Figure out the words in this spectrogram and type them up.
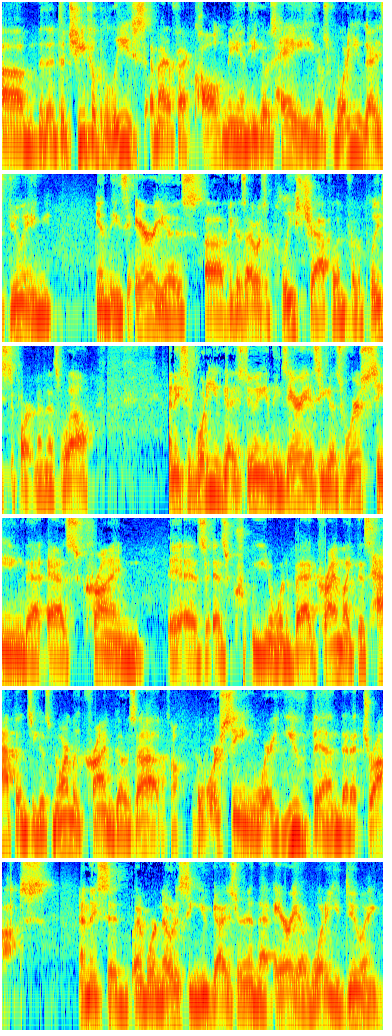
um, the, the, chief of police, a matter of fact, called me and he goes, "Hey, he goes, what are you guys doing in these areas?" Uh, because I was a police chaplain for the police department as well. And he said, "What are you guys doing in these areas?" He goes, "We're seeing that as crime as as you know when a bad crime like this happens he goes normally crime goes up but we're seeing where you've been that it drops. And they said and we're noticing you guys are in that area. What are you doing?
